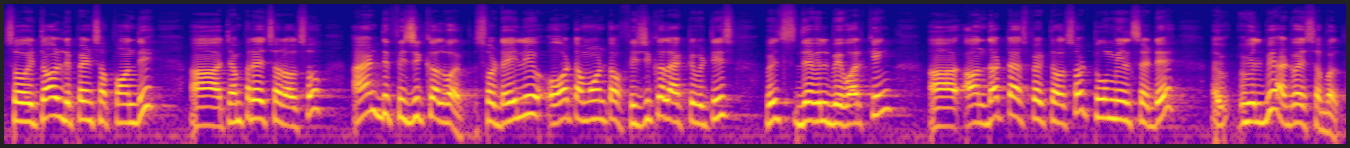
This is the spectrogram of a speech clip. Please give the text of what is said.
So it all depends upon the uh, temperature also and the physical work. So daily what amount of physical activities which they will be working uh, on that aspect also two meals a day uh, will be advisable.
